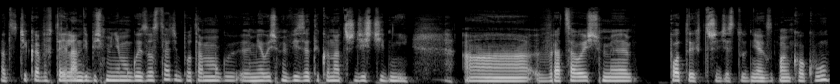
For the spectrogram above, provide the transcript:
A co ciekawe, w Tajlandii byśmy nie mogły zostać, bo tam mogły, miałyśmy wizę tylko na 30 dni. A wracałyśmy po tych 30 dniach z Bangkoku,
